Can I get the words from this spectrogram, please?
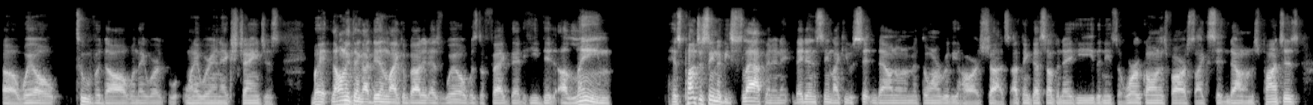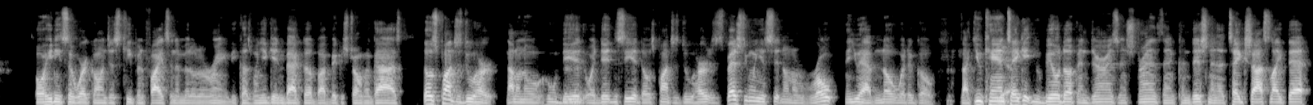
uh, well to Vidal when they were when they were in exchanges. But the only thing I didn't like about it as well was the fact that he did a lean. His punches seemed to be slapping, and it, they didn't seem like he was sitting down on them and throwing really hard shots. I think that's something that he either needs to work on as far as like sitting down on his punches, or he needs to work on just keeping fights in the middle of the ring. Because when you're getting backed up by bigger, stronger guys, those punches do hurt. I don't know who did mm-hmm. or didn't see it. Those punches do hurt, especially when you're sitting on a rope and you have nowhere to go. Like you can yeah. take it, you build up endurance and strength and conditioning to take shots like that,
